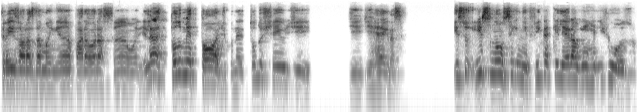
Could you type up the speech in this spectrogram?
três horas da manhã para a oração. Ele era todo metódico, né? todo cheio de, de, de, regras. Isso, isso não significa que ele era alguém religioso.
